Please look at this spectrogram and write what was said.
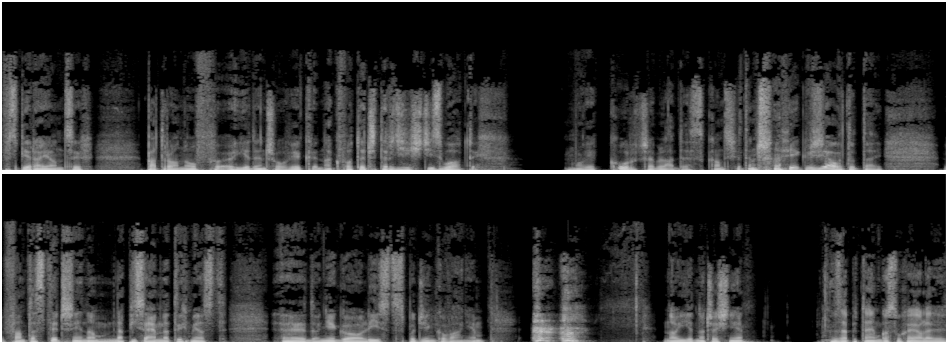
wspierających patronów jeden człowiek na kwotę 40 złotych. Mówię, kurczę blade, skąd się ten człowiek wziął tutaj? Fantastycznie, no napisałem natychmiast e, do niego list z podziękowaniem. No i jednocześnie zapytałem go, słuchaj, ale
